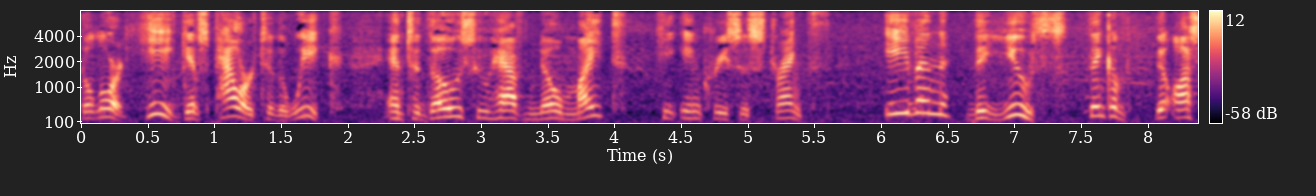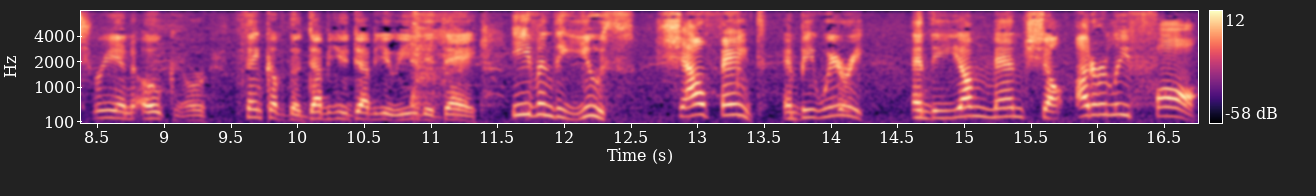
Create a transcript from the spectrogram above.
the Lord, He gives power to the weak, and to those who have no might, He increases strength. Even the youths, think of the Austrian oak or think of the WWE today, even the youths shall faint and be weary, and the young men shall utterly fall.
